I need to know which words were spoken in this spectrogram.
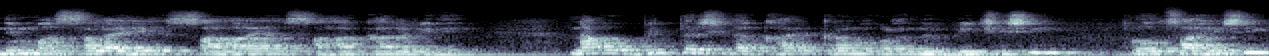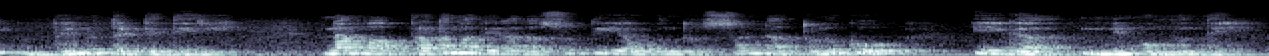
ನಿಮ್ಮ ಸಲಹೆ, ಸಹಾಯ, ಸಹಕಾರವಿದೆ. ನಾವು ಬಿತ್ತರಿಸಿದ ಕಾರ್ಯಕ್ರಮಗಳನ್ನು ವೀಕ್ಷಿಸಿ, ಪ್ರೋತ್ಸಾಹಿಸಿ, ಬೆನ್ನು ತಟ್ಟಿದ್ದೀರಿ. ನಮ್ಮ ಪ್ರಥಮ ದಿನದ ಸುದ್ದಿಯ ಒಂದು ಸಣ್ಣ ತುಣುಕು ಈಗ ನಿಮ್ಮ ಮುಂದೆ.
